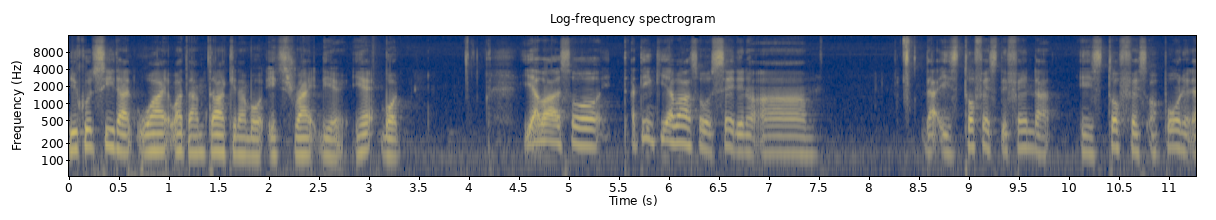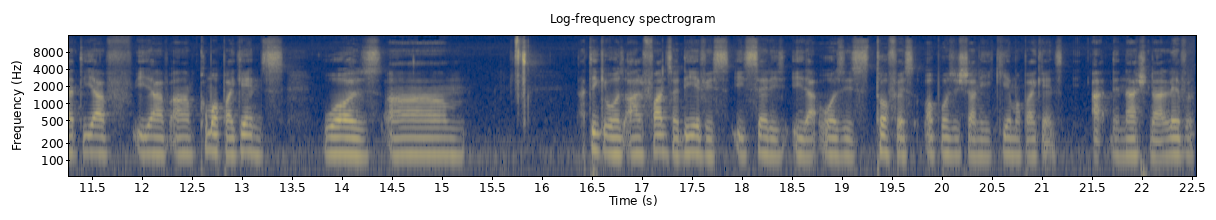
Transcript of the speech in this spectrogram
you could see that why what I'm talking about. It's right there. Yeah, but he have also I think he have also said you know um that his toughest defender his toughest opponent that he have he have um, come up against was um, I think it was Alphonso Davies. He said he, he, that was his toughest opposition he came up against at the national level.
